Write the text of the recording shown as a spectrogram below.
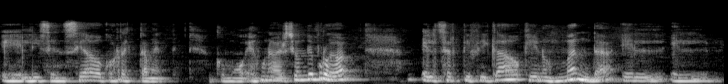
eh, licenciado correctamente. Como es una versión de prueba, el certificado que nos manda el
